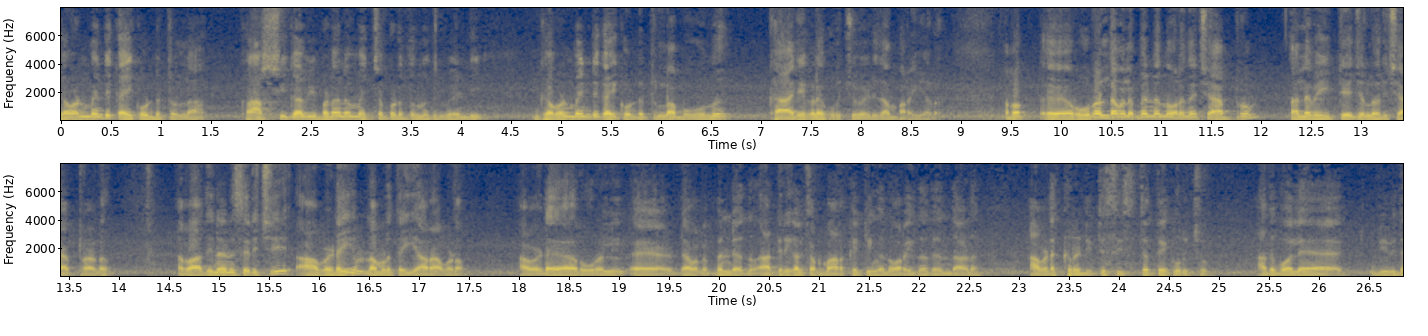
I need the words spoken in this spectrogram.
ഗവൺമെന്റ് കൈക്കൊണ്ടിട്ടുള്ള കാർഷിക വിപണനം മെച്ചപ്പെടുത്തുന്നതിന് വേണ്ടി ഗവൺമെന്റ് കൈക്കൊണ്ടിട്ടുള്ള മൂന്ന് കാര്യങ്ങളെക്കുറിച്ച് എഴുതാൻ പറയുകയാണ്. അപ്പം റൂറൽ ഡെവലപ്മെന്റ് എന്ന് പറയുന്ന ചാപ്റ്ററും നല്ല വെയിറ്റേജ് ഉള്ള ഒരു ചാപ്റ്ററാണ് അപ്പോൾ അതിനനുസരിച്ച് അവിടെയും നമ്മൾ തയ്യാറാവണം. അവിടെ റൂറൽ ഡെവലപ്മെന്റ് അഗ്രികൾച്ചർ മാർക്കറ്റിംഗ് എന്ന് പറയുന്നത് എന്താണ്? അവിടെ ക്രെഡിറ്റ് സിസ്റ്റത്തെക്കുറിച്ചും അതുപോലെ വിവിധ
